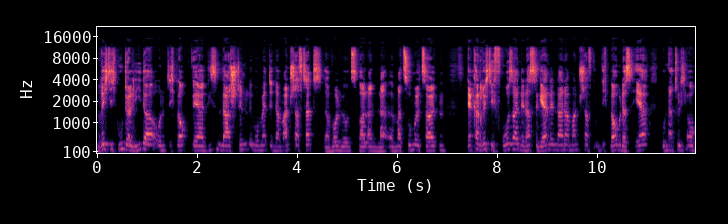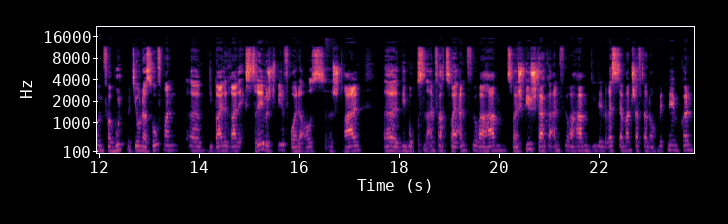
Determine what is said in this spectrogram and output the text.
ein richtig guter Leader und ich glaube, wer diesen Lars Stindl im Moment in der Mannschaft hat, da wollen wir uns mal an äh, Mats Hummels halten, der kann richtig froh sein, den hast du gerne in deiner Mannschaft und ich glaube, dass er und natürlich auch im Verbund mit Jonas Hofmann, äh, die beide gerade extreme Spielfreude ausstrahlen, äh, die Borussen einfach zwei Anführer haben, zwei spielstarke Anführer haben, die den Rest der Mannschaft dann auch mitnehmen können.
